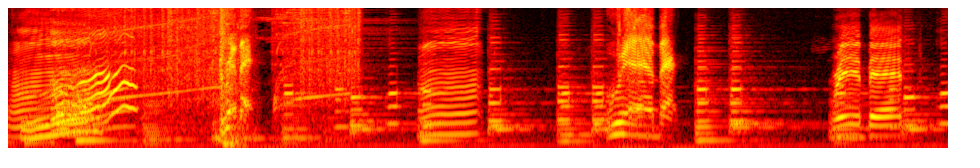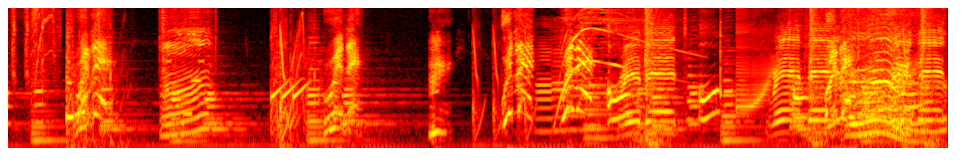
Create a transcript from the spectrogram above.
Ribbit. Uh, Ribbit. Ribbit. Ribbit. Huh? Ribbit. Ribbit. Ribbit. Ribbit. Ribbit. Ribbit.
